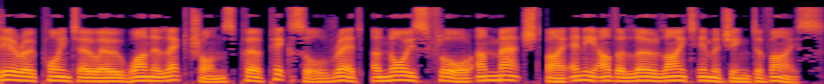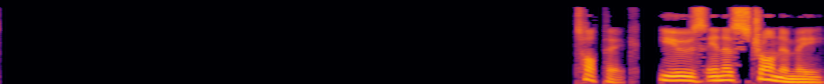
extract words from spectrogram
0.001 electrons per pixel read, a noise floor unmatched by any other low light imaging device. Use in astronomy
